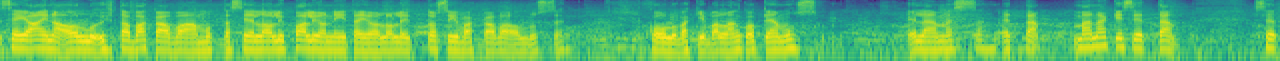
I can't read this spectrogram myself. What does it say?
se ei aina ollut yhtä vakavaa, mutta siellä oli paljon niitä, joilla oli tosi vakava ollut se kouluväkivallan kokemus elämässä. Että mä näkisin, että se,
